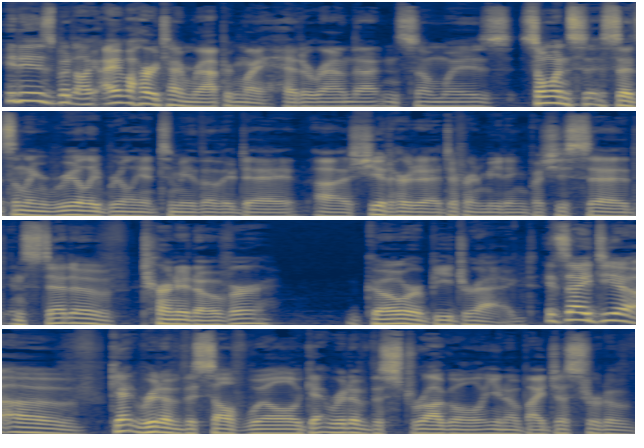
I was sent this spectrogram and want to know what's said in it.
It is, but like, I have a hard time wrapping my head around that in some ways. Someone s- said something really brilliant to me the other day. Uh, she had heard it at a different meeting, but she said instead of turn it over, go or be dragged. It's the idea of get rid of the self will, get rid of the struggle, you know, by just sort of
